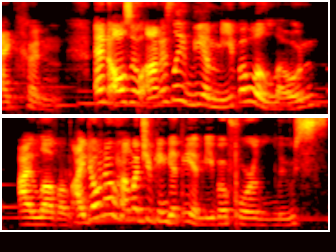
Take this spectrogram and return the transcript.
I couldn't. And also, honestly, the amiibo alone, I love them. I don't know how much you can get the amiibo for loose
